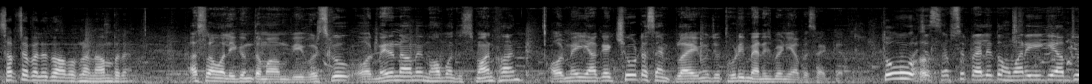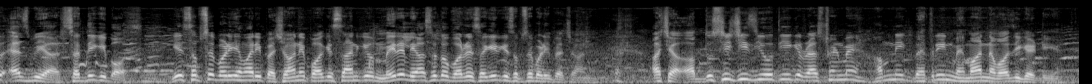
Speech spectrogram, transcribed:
सबसे पहले तो आप अपना नाम बताएँ। अस्सलाम वालेकुम तमाम व्यूवर्स को। और मेरा नाम है मोहम्मद उस्मान खान और मैं यहाँ का एक छोटा सा एम्प्लॉय हूँ जो थोड़ी मैनेजमेंट यहाँ पर साइड करता हूँ। तो अच्छा सबसे पहले तो हमारे ये कि आप जो एस बी आर सदी की बॉस ये सबसे बड़ी हमारी पहचान है पाकिस्तान की और मेरे लिहाज से तो बर सगीर की सबसे बड़ी पहचान है। अच्छा अब दूसरी चीज़ ये होती है कि रेस्टोरेंट में हमने एक बेहतरीन मेहमान नवाजी कर दी है।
